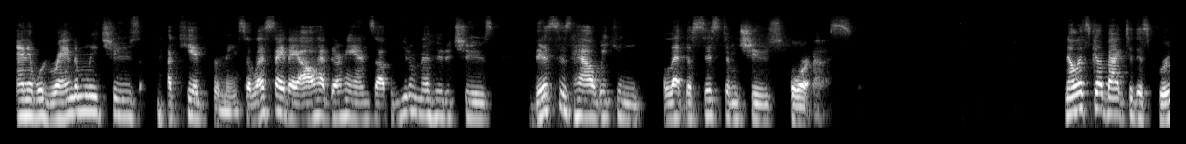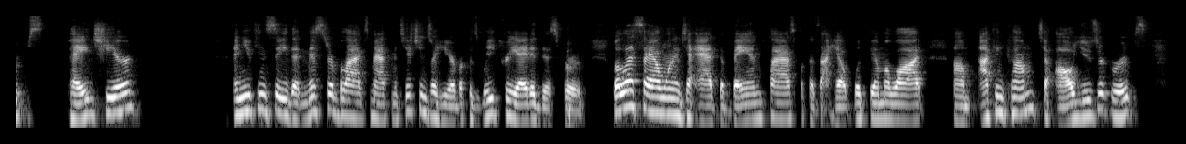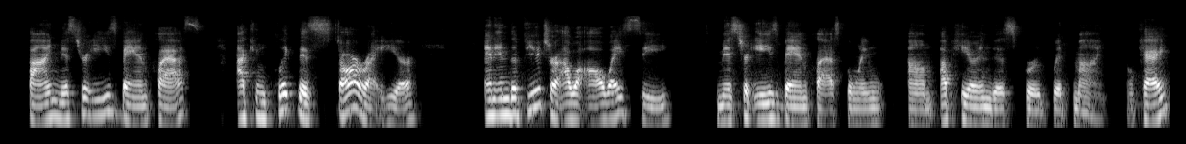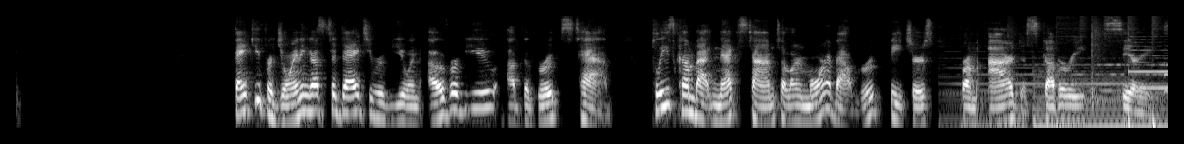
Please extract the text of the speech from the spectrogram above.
and it would randomly choose a kid for me. So let's say they all have their hands up and you don't know who to choose. This is how we can let the system choose for us. Now let's go back to this groups page here. And you can see that Mr. Black's mathematicians are here because we created this group. But let's say I wanted to add the band class because I help with them a lot. Um, I can come to all user groups, find Mr. E's band class. I can click this star right here. And in the future, I will always see Mr. E's band class going um, up here in this group with mine, okay? Thank you for joining us today to review an overview of the Groups tab. Please come back next time to learn more about group features from our Discovery series.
